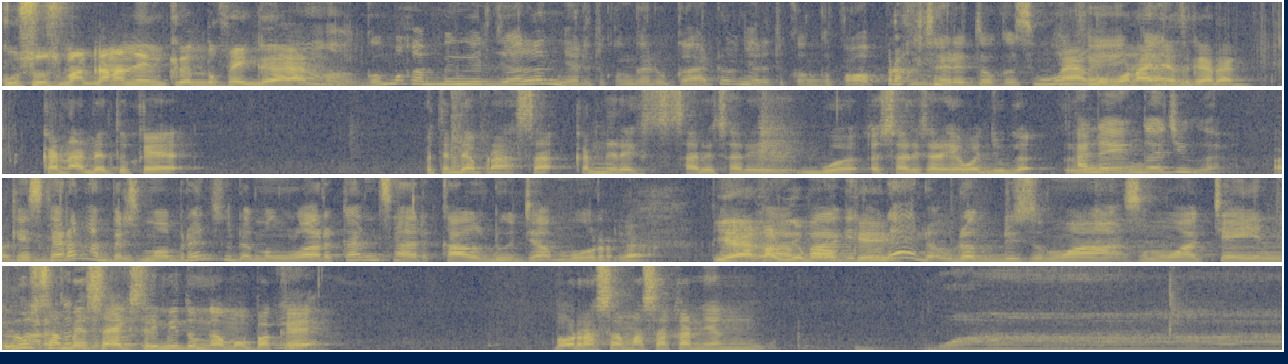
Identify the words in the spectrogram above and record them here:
khusus makanan yang dikirim untuk vegan. Oh, gue makan pinggir jalan nyari tukang gado-gado, nyari tukang ketoprak, nyari tukang semua. Nah, gue mau nanya sekarang. Kan ada tuh kayak penyedap rasa, kan dari sari-sari buah eh, sari-sari hewan juga. Ada yang enggak juga. Kayak sekarang hampir semua brand sudah mengeluarkan kaldu jamur. Ya. Ya, kalau jamur gitu oke. udah ada, udah di semua semua chain. Lu sampai se ekstrim itu nggak mau pakai Iya. rasa masakan yang wah,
